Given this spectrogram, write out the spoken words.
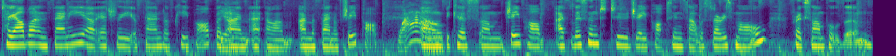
Tayaba and Fanny are actually a fan of K-pop, but Yeah. I'm uh, um, I'm a fan of J-pop. Wow. Um, because um, J-pop, I've listened to J-pop since I was very small. For example, the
